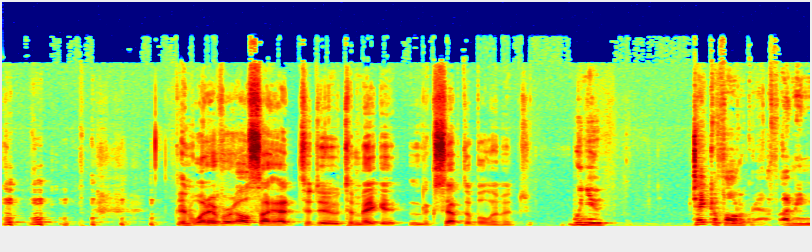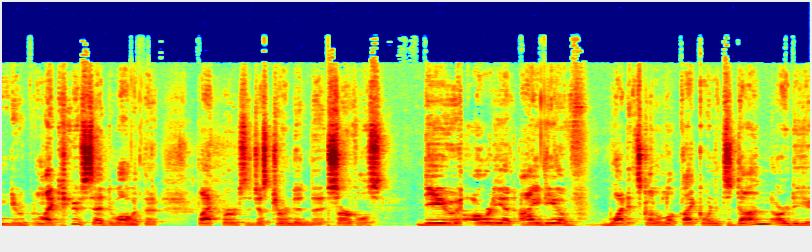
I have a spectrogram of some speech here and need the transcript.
and whatever else I had to do to make it an acceptable image. When you take a photograph, I mean, like you said, well, with the blackbirds that just turned into circles, do you already an idea of what it's going to look like when it's done, or do you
